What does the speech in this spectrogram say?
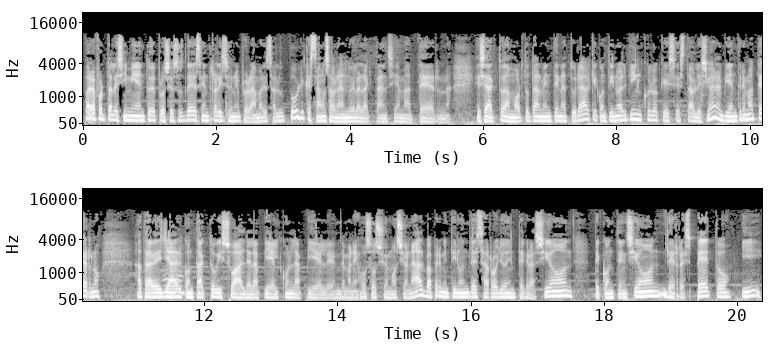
para el fortalecimiento de procesos de descentralización y programas de salud pública. Estamos hablando de la lactancia materna, ese acto de amor totalmente natural que continúa el vínculo que se estableció en el vientre materno a través ya del contacto visual de la piel con la piel, eh, de manejo socioemocional, va a permitir un desarrollo de integración, de contención, de respeto y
